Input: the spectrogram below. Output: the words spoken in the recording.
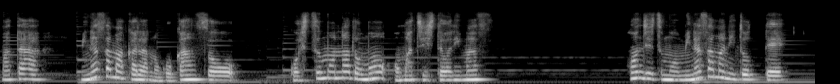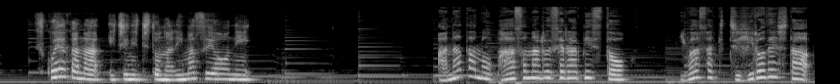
また、皆様からのご感想、ご質問などもお待ちしております。本日も皆様にとって健やかな一日となりますように。あなたのパーソナルセラピスト、岩崎千尋でした。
